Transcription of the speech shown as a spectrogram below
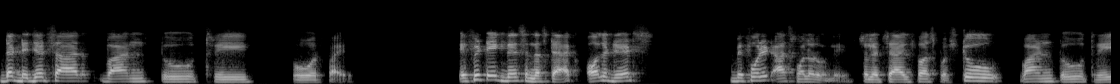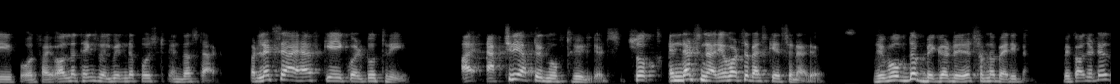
the digits are 1, 2, 3, 4, 5. If we take this in the stack, all the digits before it are smaller only. So let's say I'll first push 2, 1, 2, 3, 4, 5. All the things will be in the pushed in the stack. But let's say I have k equal to 3. I actually have to remove 3 digits. So in that scenario, what's the best case scenario? Remove the bigger digits from the very back because it is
